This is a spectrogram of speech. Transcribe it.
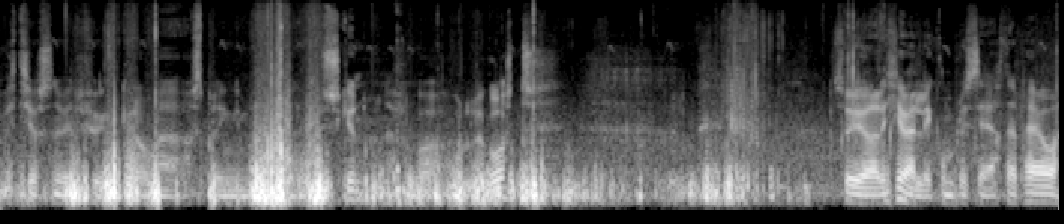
vet ikke hvordan det vil funke når jeg springer med husken. men Jeg får bare holde godt. Så gjør det ikke veldig komplisert. Jeg pleier å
